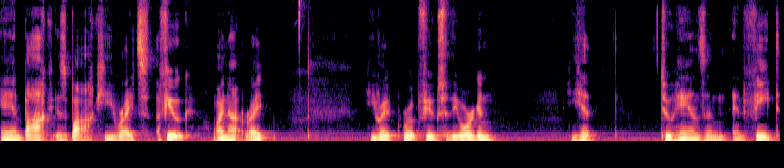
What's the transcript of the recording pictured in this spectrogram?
And Bach is Bach. He writes a fugue. Why not, right? He write, wrote fugues for the organ. He had two hands and, and feet,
